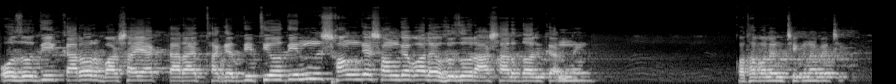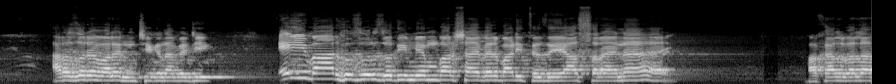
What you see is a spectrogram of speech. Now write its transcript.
ও যদি কারোর বাসায় একটা রাত থাকে, দ্বিতীয় দিন সঙ্গে সঙ্গে বলে, হুজুর, আসার দরকার নেই। কথা বলেন ঠিক না বেঠিক? আরও জোরে বলেন ঠিক না বেঠিক? এইবার হুজুর যদি মেম্বার সাহেবের বাড়িতে যে আশ্রয় নেয়, সকালবেলা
